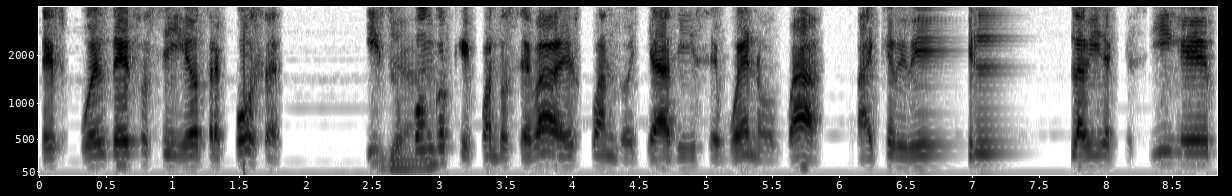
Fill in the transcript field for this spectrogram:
después de eso sigue otra cosa. Y supongo que cuando se va es cuando ya dice, bueno, va, hay que vivir la vida que sigue,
